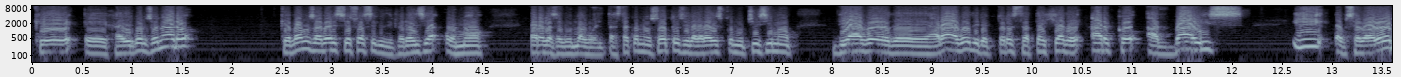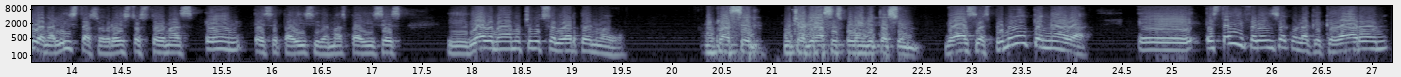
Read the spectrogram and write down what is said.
que eh, Jair Bolsonaro, que vamos a ver si eso hace diferencia o no para la segunda vuelta. Está con nosotros y le agradezco muchísimo Diago de Arago, director de estrategia de Arco Advice y observador y analista sobre estos temas en ese país y demás países. Y Diago, me da mucho gusto saludarte de nuevo. Un placer. Muchas gracias por la invitación. Gracias. Primero que nada, eh, esta diferencia con la que quedaron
